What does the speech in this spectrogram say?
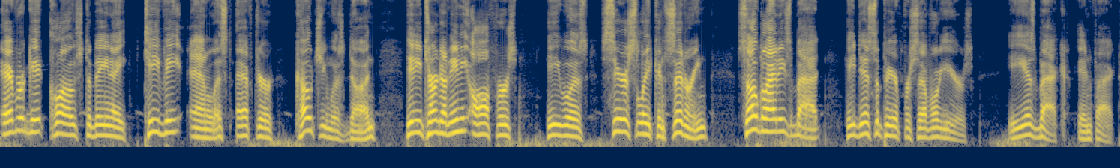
ever get close to being a TV analyst after coaching was done? Did he turn down any offers he was seriously considering? So glad he's back. He disappeared for several years. He is back, in fact.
